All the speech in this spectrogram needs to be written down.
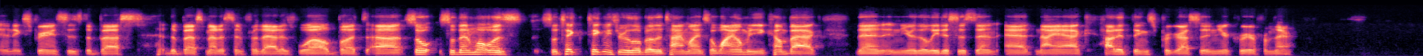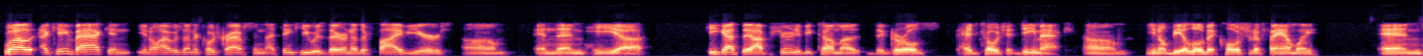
and experience is the best the best medicine for that as well. But uh, so so then what was so take take me through a little bit of the timeline. So Wyoming, you come back then, and you're the lead assistant at NIACC. How did things progress in your career from there? Well, I came back and you know I was under Coach Krafcisin. I think he was there another five years, um, and then he uh, he got the opportunity to become a the girls head coach at DMACC. Um, you know, be a little bit closer to family, and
